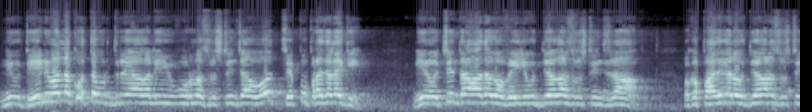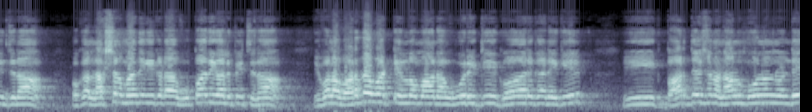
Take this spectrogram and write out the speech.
నీవు దేనివల్ల కొత్త ఉద్యోగాలు ఈ ఊరిలో సృష్టించావో చెప్పు ప్రజలకి. నేను వచ్చిన తర్వాత ఒక వెయ్యి ఉద్యోగాలు సృష్టించిన ఒక పదివేల ఉద్యోగాలు సృష్టించిన ఒక లక్ష మందికి ఇక్కడ ఉపాధి కల్పించిన ఇవాళ వరద పట్టిల్లో మన ఊరికి గోదావరి గారికి ఈ భారతదేశంలో నాలుగు మూలల నుండి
